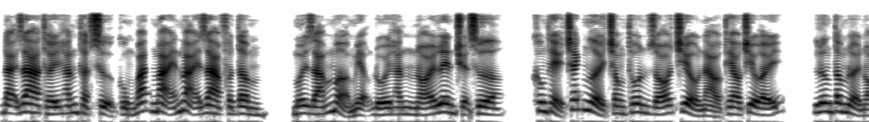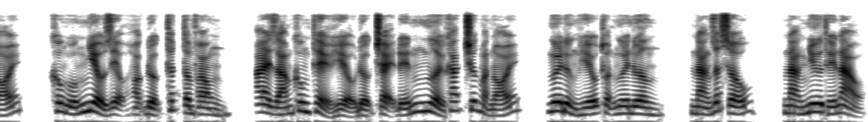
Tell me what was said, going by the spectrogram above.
Đại gia thấy hắn thật sự cùng bắt mãi mãi ra phân tâm, mới dám mở miệng đối hắn nói lên chuyện xưa, không thể trách người trong thôn gió chiều nào theo chiều ấy, lương tâm lời nói, không uống nhiều rượu hoặc được thất tâm phong, ai dám không thể hiểu được chạy đến người khác trước mặt nói, ngươi đừng hiếu thuận ngươi nương, nàng rất xấu, nàng như thế nào,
